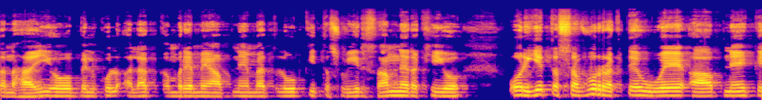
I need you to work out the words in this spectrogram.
तन्हाई हो, बिल्कुल अलग कमरे में आपने मतलूब की तस्वीर सामने रखी हो। और ये तस्वुर रखते हुए आपने कि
